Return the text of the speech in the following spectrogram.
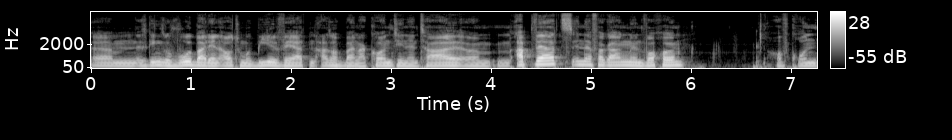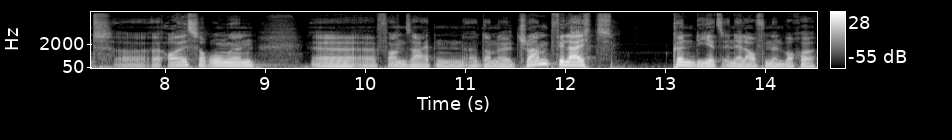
ähm, es ging sowohl bei den Automobilwerten als auch bei einer Continental ähm, abwärts in der vergangenen Woche aufgrund äh, Äußerungen äh, von Seiten äh, Donald Trump. Vielleicht können die jetzt in der laufenden Woche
